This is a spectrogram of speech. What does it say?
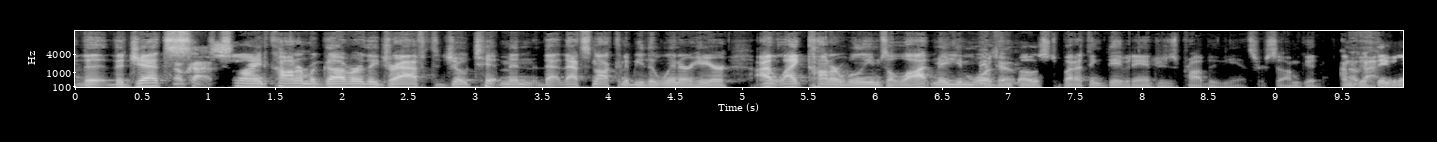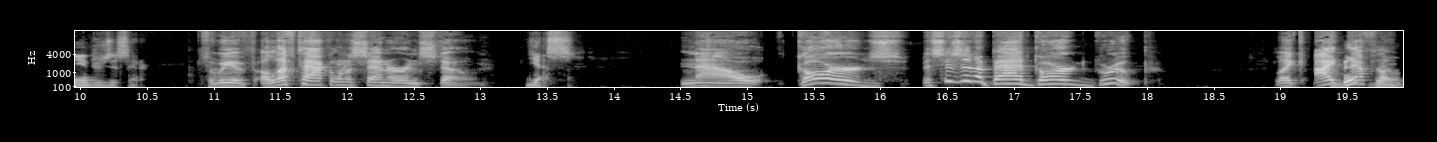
the, the Jets Okay. signed Connor McGovern. They draft Joe Tippmann. That that's not going to be the winner here. I like Connor Williams a lot, maybe more than most, but I think David Andrews is probably the answer. So I'm good. I'm good. David Andrews at center. So we have a left tackle and a center and Stone. Yes. Now, guards, this isn't a bad guard group. Like I definitely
